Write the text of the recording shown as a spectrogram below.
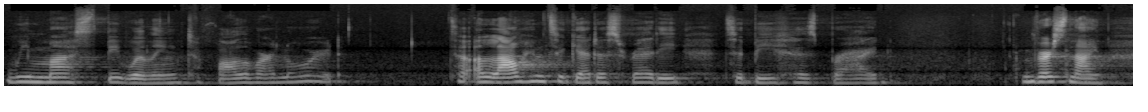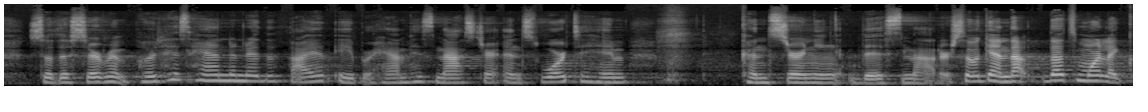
We must be willing to follow our Lord, to allow Him to get us ready to be His bride. Verse 9 So the servant put his hand under the thigh of Abraham, his master, and swore to him concerning this matter. So again, that, that's more like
